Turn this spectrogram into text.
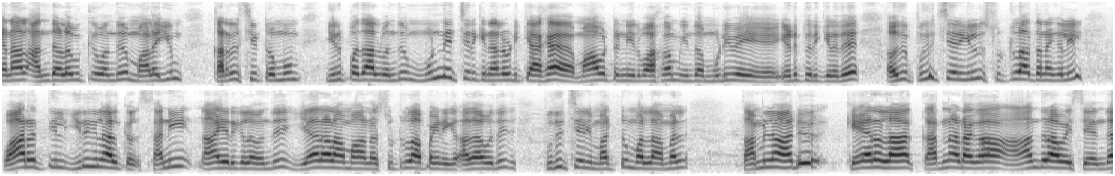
ஏனால் அந்த அளவுக்கு வந்து மழையும் கடல் சீற்றமும் இருப்பதால் வந்து முன்னெச்சரிக்கை நடவடிக்கையாக மாவட்ட நிர்வாகம் இந்த முடிவை எடுத்திருக்கிறது. அது புதுச்சேரியில் சுற்றுலா தலங்களில் வாரத்தில் இறுதி நாட்கள் சனி ஞாயிறுகளை வந்து ஏராளமான சுற்றுலா பயணிகள் அதாவது புதுச்சேரி மட்டுமல்லாமல் தமிழ்நாடு கேரளா கர்நாடகா ஆந்திராவை சேர்ந்த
